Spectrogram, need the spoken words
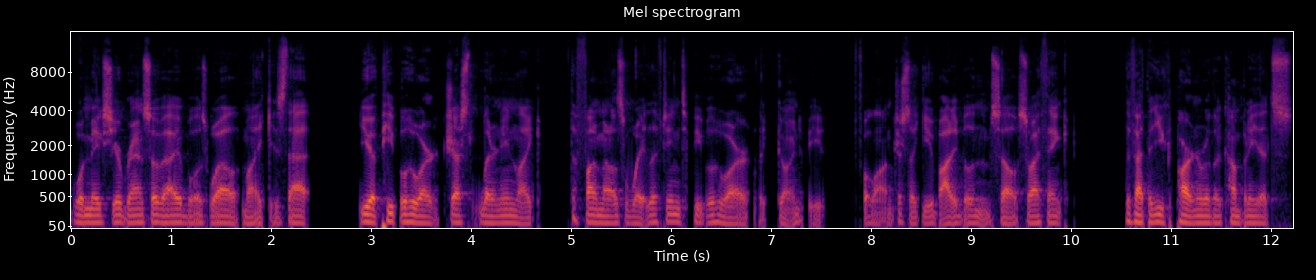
what makes your brand so valuable as well, Mike, is that you have people who are just learning like the fundamentals of weightlifting to people who are like going to be full on, just like you, bodybuilding themselves. So I think the fact that you could partner with a company that's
